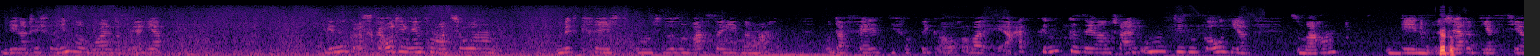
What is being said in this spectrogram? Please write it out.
Die natürlich verhindern wollen, dass er hier genug Scouting-Informationen mitkriegt, um zu wissen, was der Gegner macht. Und da fällt die Fabrik auch, aber er hat genug gesehen anscheinend, um diesen Go hier zu machen, den Ja, Jared jetzt hier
